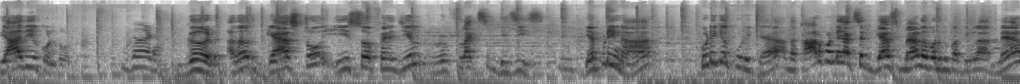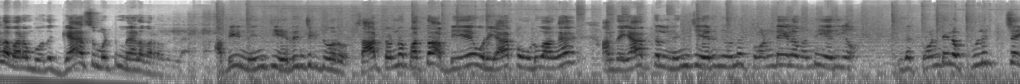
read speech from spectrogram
வியாதியை கொண்டு வரும். கேர்டா அதாவது கேஸ்ட்ரோ ஈசோஃபேஜியல் ரிஃப்ளெக்ஸ் டிசீஸ் எப்படின்னா குடிக்க குடிக்க அந்த கார்பன் டை ஆக்சைடு கேஸ் மேலே வருது பார்த்தீங்களா மேலே வரும்போது கேஸ் மட்டும் மேலே வர்றதில்ல. அப்படியே நெஞ்சு எரிஞ்சுக்கிட்டு வரும். சாப்பிட்டோன்னா பார்த்தா அப்படியே ஒரு ஏப்பை விடுவாங்க. அந்த ஏப்பத்தில் நெஞ்சு எரிஞ்சு வந்து தொண்டையில் வந்து எரியும். இந்த தொண்டையில் புளிச்ச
